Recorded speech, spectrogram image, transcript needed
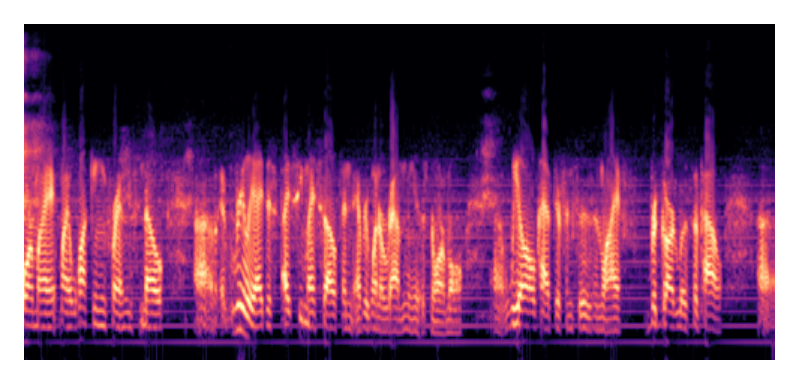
for my my walking friends. No, uh, really, I just I see myself and everyone around me as normal. Uh, we all have differences in life, regardless of how uh,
